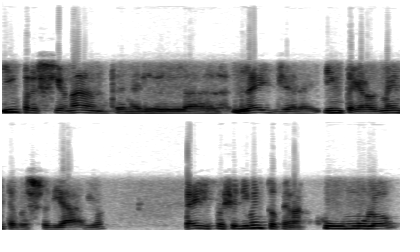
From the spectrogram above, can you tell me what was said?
impressionante nel leggere integralmente questo diario è il procedimento per accumulo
